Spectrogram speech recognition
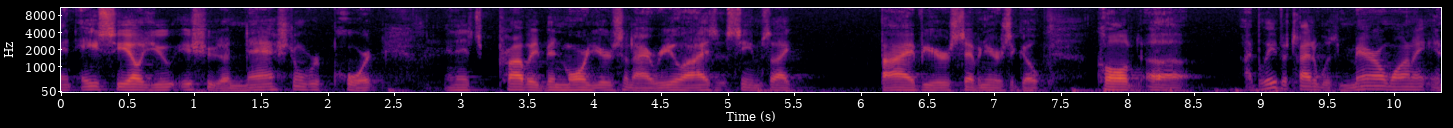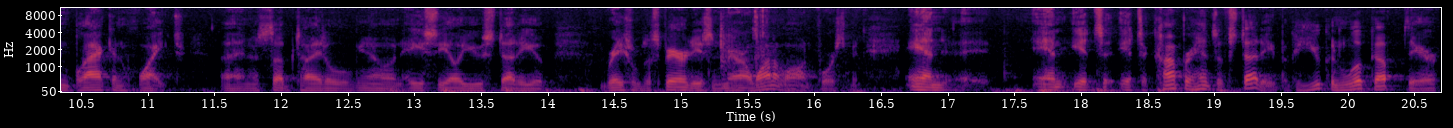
And ACLU issued a national report, and it's probably been more years than I realize. It seems like five years, seven years ago, called, uh, I believe the title was Marijuana in Black and White uh, and a subtitle, you know, an ACLU study of racial disparities in marijuana law enforcement. And, and it's, a, it's a comprehensive study because you can look up there.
